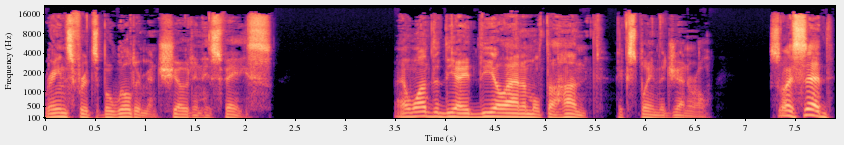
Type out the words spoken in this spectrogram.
Rainsford's bewilderment showed in his face. I wanted the ideal animal to hunt, explained the general. So I said,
